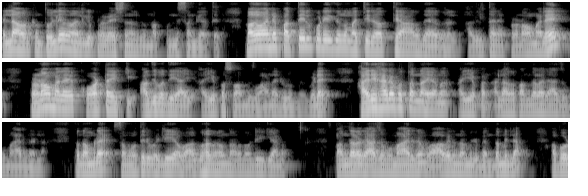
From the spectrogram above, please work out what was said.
എല്ലാവർക്കും തുല്യത നൽകി പ്രവേശനം നൽകുന്ന പുണ്യസംഗീതത്തിൽ ഭഗവാന്റെ പത്തിയിൽ കൂടിയിരിക്കുന്ന മറ്റ് ഇരുപത്തിയാറ് ദേവതകൾ. അതിൽ തന്നെ പ്രണവമലയിൽ പ്രണവമല കോട്ടയ്ക്ക് അധിപതിയായി അയ്യപ്പസ്വാമി വാണരുളുന്നു. ഇവിടെ ഹരിഹരപുത്രനായാണ് അയ്യപ്പൻ. അല്ലാതെ പന്തള രാജകുമാരനല്ല ഇപ്പോൾ നമ്മുടെ സമൂഹത്തിൽ വലിയ വാഗ്വാദങ്ങൾ നടന്നുകൊണ്ടിരിക്കുകയാണ്. പന്തള രാജകുമാരനും വാവരും തമ്മിൽ ബന്ധമില്ല. അപ്പോൾ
